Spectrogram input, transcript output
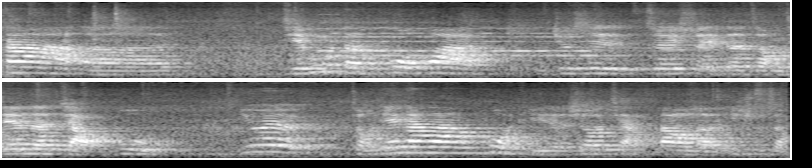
那呃，节目的破化就是追随着总监的脚步，因为总监刚刚破题的时候讲到了艺术总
